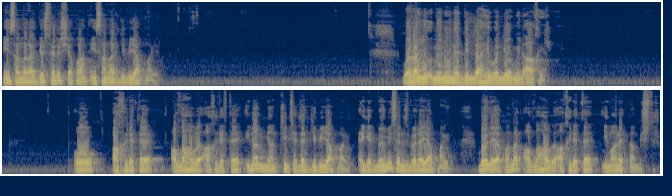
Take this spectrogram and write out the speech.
İnsanlara gösteriş yapan insanlar gibi yapmayın. Yu'minune billahi vel yevmil ahir. O ahirete, Allah'a ve ahirete inanmayan kimseler gibi yapmayın. Eğer müminseniz böyle yapmayın. Böyle yapanlar Allah'a ve ahirete iman etmemiştir.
